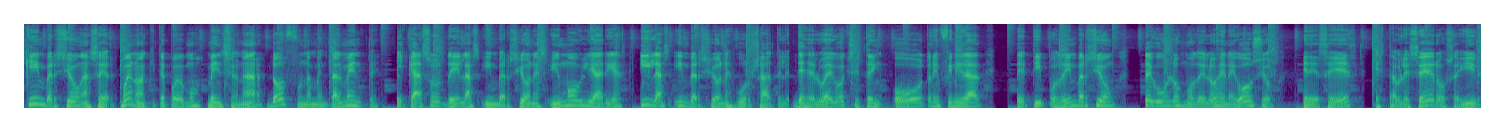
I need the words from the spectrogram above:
¿Qué inversión hacer? Bueno, aquí te podemos mencionar dos fundamentalmente. El caso de las inversiones inmobiliarias y las inversiones bursátiles. Desde luego existen otra infinidad de tipos de inversión según los modelos de negocio que desees establecer o seguir.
